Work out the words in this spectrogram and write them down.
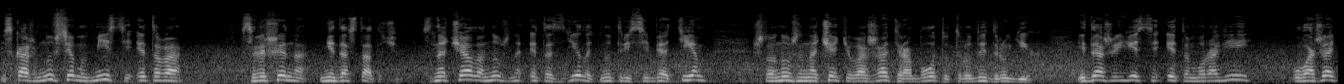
и скажем, ну все, мы вместе, этого совершенно недостаточно. Сначала нужно это сделать внутри себя тем, что нужно начать уважать работу, труды других. И даже если это муравей, уважать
